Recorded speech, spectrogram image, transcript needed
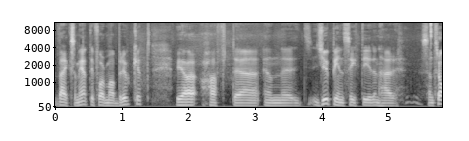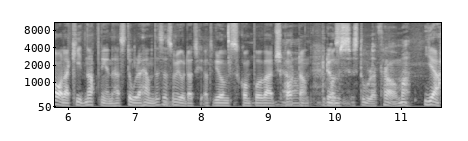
verksamhet i form av bruket. Vi har haft en djup insikt i den här centrala kidnappningen, den här stora händelsen som gjorde att, att Grums kom på världskartan. Grums stora trauma. Ja,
